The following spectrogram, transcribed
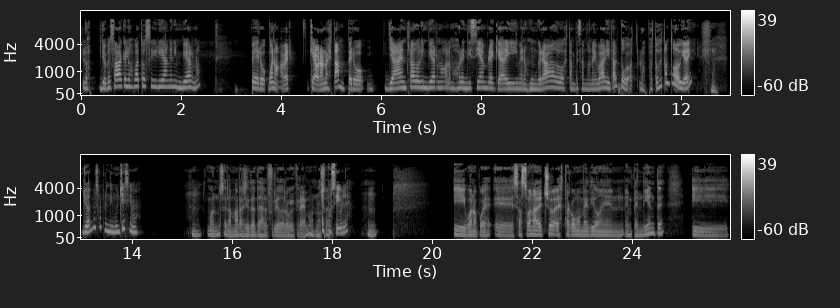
los, yo pensaba que los patos se irían en invierno, pero bueno, a ver, que ahora no están, pero ya ha entrado el invierno, a lo mejor en diciembre, que hay menos un grado, está empezando a nevar y tal, todo, los patos están todavía ahí. Hmm. Yo me sorprendí muchísimo. Mm. Bueno, serán más resistentes al frío de lo que creemos, no Es sé. posible. Y bueno, pues eh, esa zona de hecho está como medio en, en pendiente y,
